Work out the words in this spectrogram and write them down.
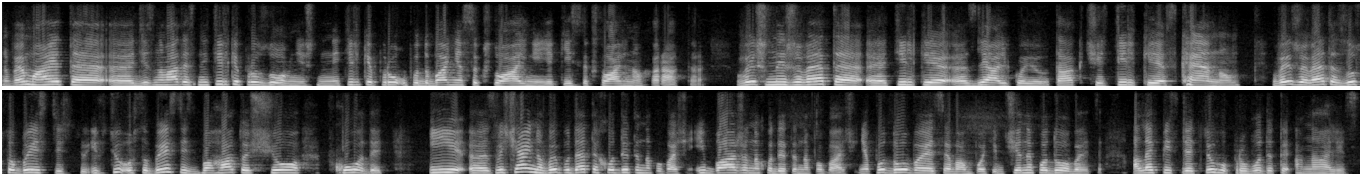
Ви маєте е, дізнаватись не тільки про зовнішні, не тільки про уподобання сексуальні, якісь сексуального характеру. Ви ж не живете е, тільки е, з лялькою, так, чи тільки з кеном ви живете з особистістю, і в цю особистість багато що входить. І, е, звичайно, ви будете ходити на побачення, і бажано ходити на побачення. Подобається вам потім чи не подобається. Але після цього проводити аналіз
